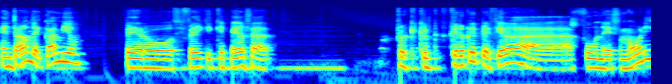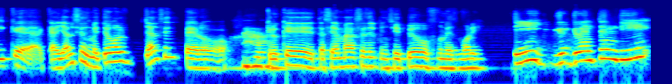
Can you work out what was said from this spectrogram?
entraron de cambio, pero si fue que qué pedo, o sea, porque creo, que prefiero a Funes Mori que, a, que Jansen. Metió gol Jansen, pero creo que te hacía más desde el principio Funes Mori. Sí, yo, entendí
